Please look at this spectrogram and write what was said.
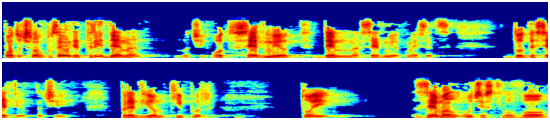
поточно во последните три дена, значи, од седмиот ден на седмиот месец до десетиот, значи, пред Јом Кипур, тој земал учество во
